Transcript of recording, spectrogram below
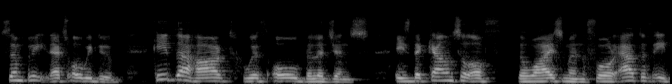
Simply, that's all we do. Keep the heart with all diligence is the counsel of the wise man, for out of it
